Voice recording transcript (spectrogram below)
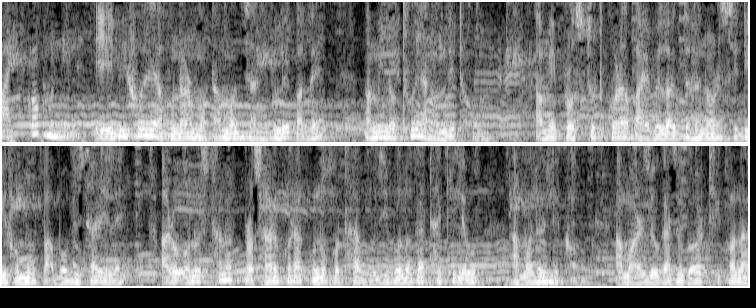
বাক্য শুনিলে। এই বিষয়ে আপোনাৰ মতামত জানিবলৈ পালে আমি নথৈ আনন্দিত হ'ম। আমি প্ৰস্তুত কৰা বাইবেল অধ্যয়নৰ চিডিসমূহ পাব বিচাৰিলে আৰু অনুষ্ঠানত প্ৰচাৰ কৰা কোনো কথা বুজিব লগা থাকিলেও আমালৈ লিখক। আমাৰ যোগাযোগৰ ঠিকনা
